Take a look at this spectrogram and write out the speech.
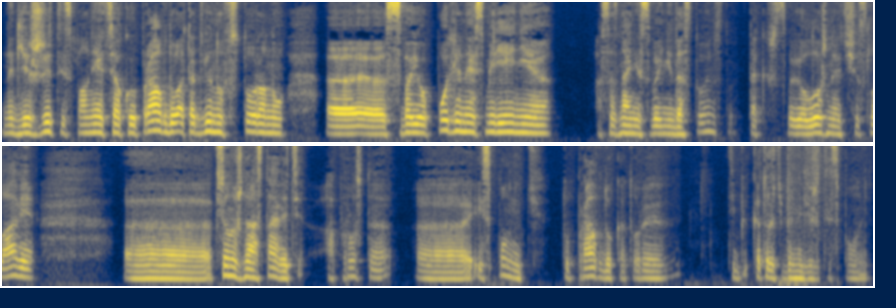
надлежит исполнять всякую правду, отодвинув в сторону э, свое подлинное смирение, осознание своей недостоинства, так свое ложное тщеславие. Э, все нужно оставить, а просто э, исполнить ту правду, которая, тебе, которую тебе надлежит исполнить.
